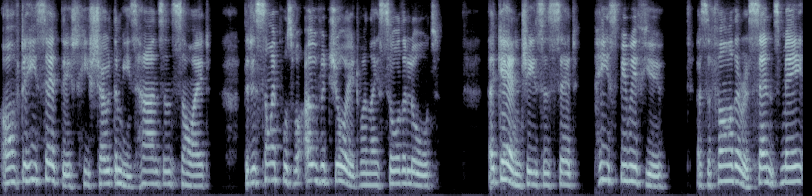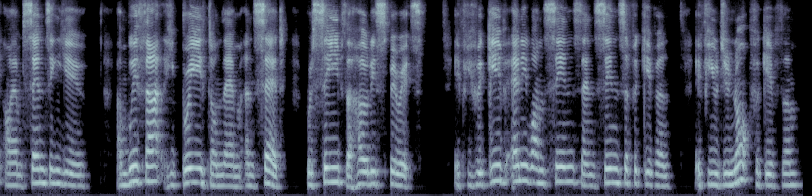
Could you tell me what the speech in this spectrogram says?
After he said this, he showed them his hands and side. The disciples were overjoyed when they saw the Lord. Again, Jesus said, Peace be with you. As the Father has sent me, I am sending you. And with that, he breathed on them and said, Receive the Holy Spirit. If you forgive anyone's sins, then sins are forgiven. If you do not forgive them,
